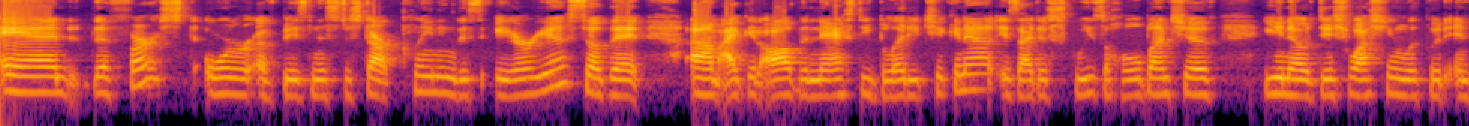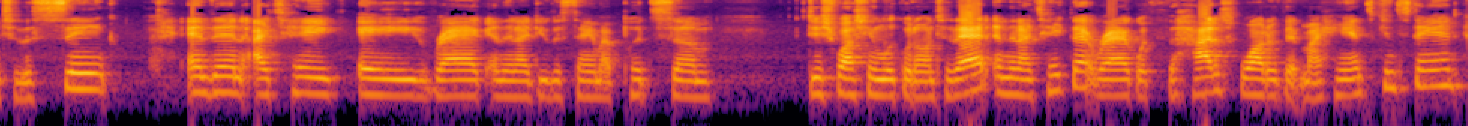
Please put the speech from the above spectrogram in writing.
And the first order of business to start cleaning this area so that um, I get all the nasty bloody chicken out is I just squeeze a whole bunch of, you know, dishwashing liquid into the sink. And then I take a rag and then I do the same. I put some dishwashing liquid onto that and then I take that rag with the hottest water that my hands can stand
